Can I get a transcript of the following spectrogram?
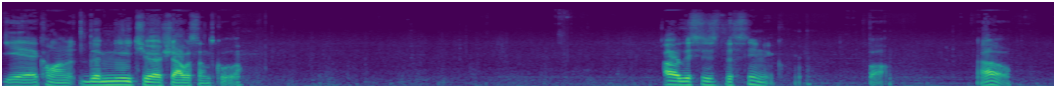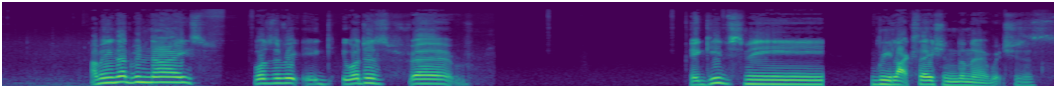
Yeah, come on. The Meteor Shower sounds cooler. Oh, this is the scenic spot. Oh. I mean, that'd be nice. What's the what does uh, it gives me relaxation, doesn't it? Which is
